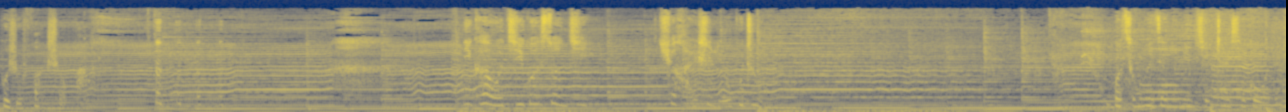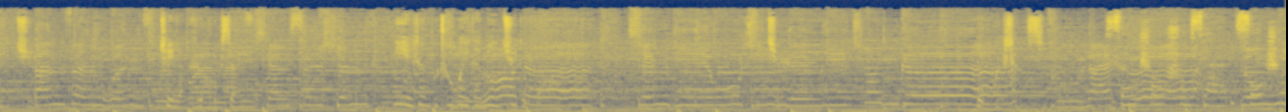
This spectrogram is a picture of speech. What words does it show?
不如放手吧。你看我机关算尽，却还是留不住你。我从未在你面前摘下过我的面具，这样日后相逢，你也认不出未戴面具的我。三生缘，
